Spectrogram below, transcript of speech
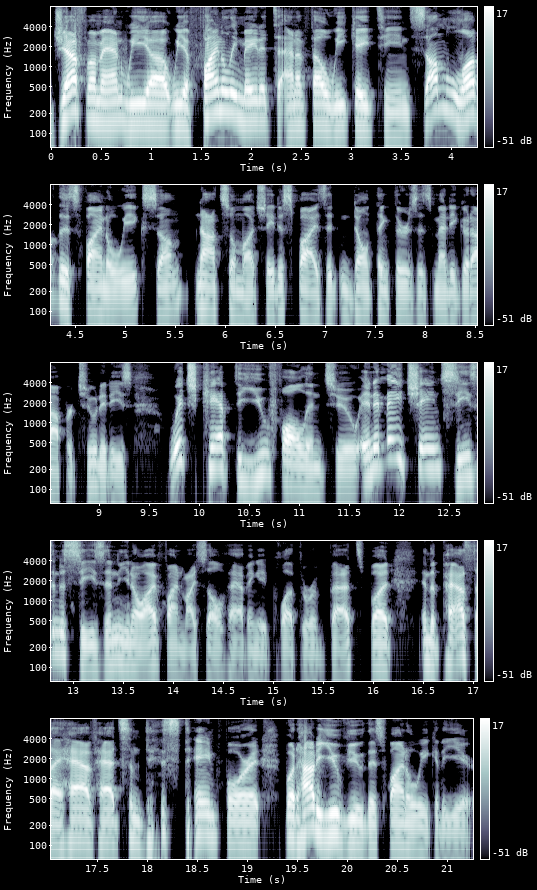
Jeff, my man, we uh, we have finally made it to NFL Week 18. Some love this final week, some not so much. They despise it and don't think there's as many good opportunities. Which camp do you fall into? And it may change season to season. You know, I find myself having a plethora of bets, but in the past I have had some disdain for it. But how do you view this final week of the year?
